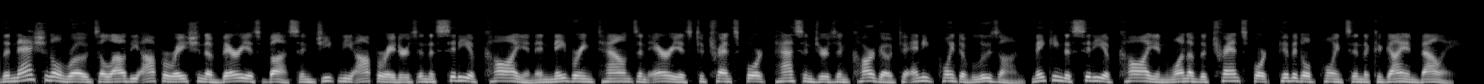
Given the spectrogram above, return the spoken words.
the national roads allow the operation of various bus and jeepney operators in the city of Cauayan and neighboring towns and areas to transport passengers and cargo to any point of Luzon, making the city of Cauayan one of the transport pivotal points in the Cagayan Valley.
